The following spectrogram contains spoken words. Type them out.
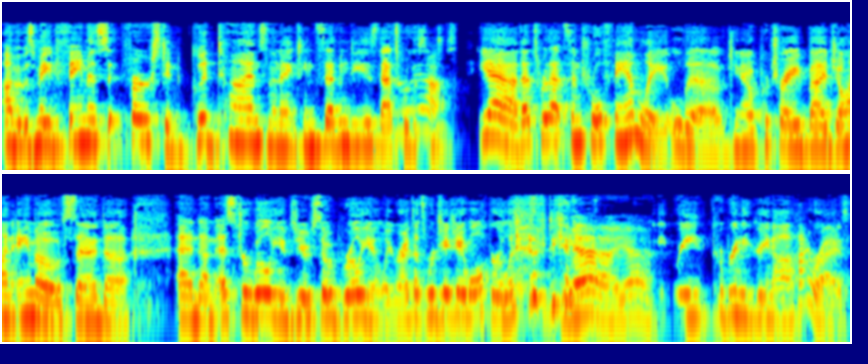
Um, it was made famous at first in good times in the 1970s. That's oh, where the yeah. Yeah, that's where that central family lived. You know, portrayed by John Amos and uh, and um, Esther Williams. You know, so brilliantly, right? That's where J.J. Walker lived. yeah, know? yeah. Green, Cabrini Green uh, high rise.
